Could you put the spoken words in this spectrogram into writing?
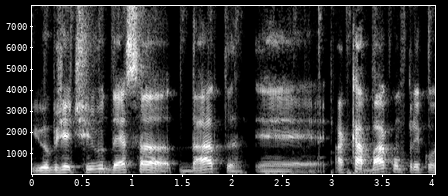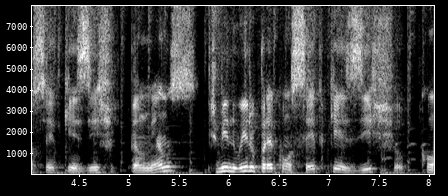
E o objetivo dessa data é acabar com o preconceito que existe, pelo menos diminuir o preconceito que existe com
